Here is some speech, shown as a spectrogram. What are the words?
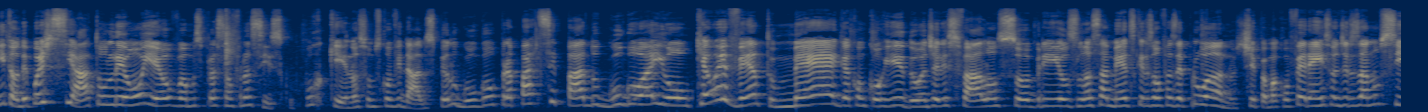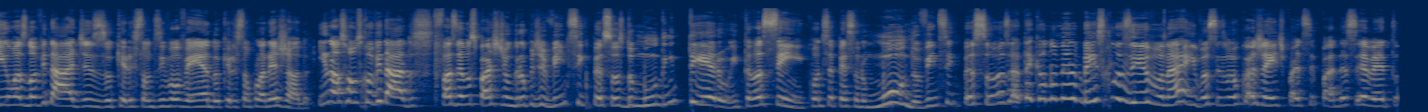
Então, depois de Seattle, o Leon e eu vamos pra São Francisco. Por quê? Nós fomos convidados pelo Google pra participar do Google I.O., que é um evento mega concorrido, onde eles falam sobre os lançamentos que eles vão fazer pro ano. Tipo, é uma conferência onde eles anunciam as novidades, o que eles estão desenvolvendo, o que eles estão planejando. E nós fomos convidados. Fazemos parte de um grupo de 25 pessoas do mundo inteiro. Então, assim, quando você pensa no mundo, 25 pessoas é até que é um número bem exclusivo, né? E vocês vão com a gente participar desse evento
